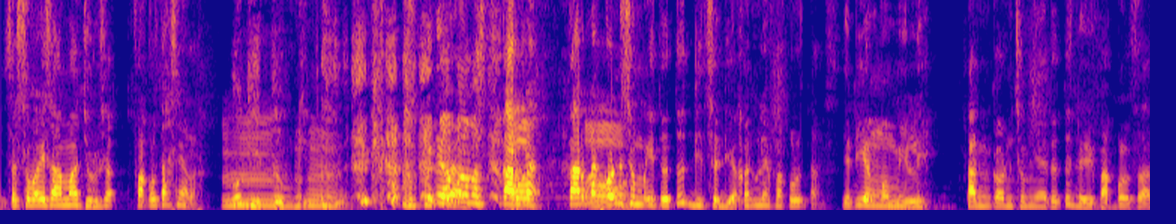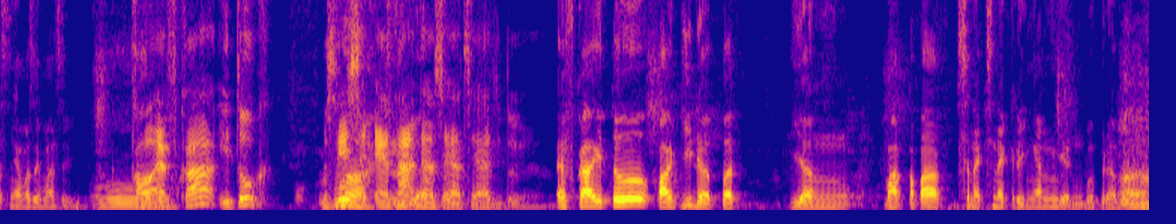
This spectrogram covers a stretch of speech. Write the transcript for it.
sesuai sama jurusan fakultasnya lah oh gitu. Mm. Kenapa, Beneran. Mas? karena Oh. karena Oh. konsum itu tuh disediakan oleh fakultas jadi yang memilihkan konsumnya itu tuh dari fakultasnya masing-masing Oh. Kalau FK itu mesti Wah, enak gila dan sehat-sehat gitu ya. FK itu pagi dapat yang mak apa snack-snack ringan yang beberapa Ah.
